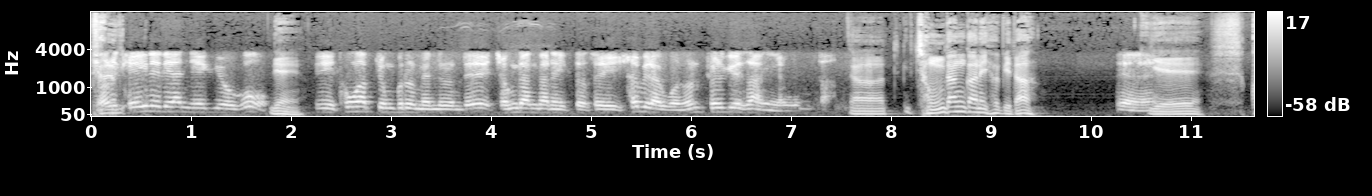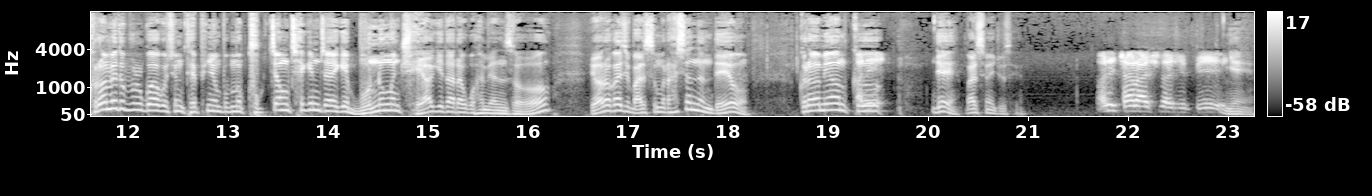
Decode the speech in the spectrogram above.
별- 개인에 대한 얘기하고, 네. 이 통합 정부를 만드는데 정당 간에 있어서의 협의라고는 별개의 사항이라고 봅니다. 아, 정당 간의 협의다. 예. 예. 그럼에도 불구하고 지금 대표님 보면 국정 책임자에게 무능은 죄악이다라고 하면서 여러 가지 말씀을 하셨는데요. 그러면 그 아니. 네, 말씀해 주세요. 아니, 잘 아시다시피, 예.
